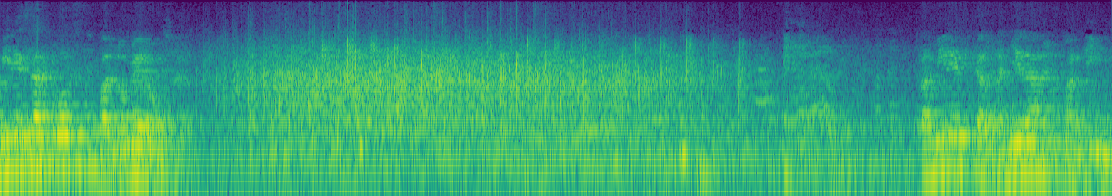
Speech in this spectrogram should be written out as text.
Ramírez Arcos Baldomero. Ramírez Castañeda Martín.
